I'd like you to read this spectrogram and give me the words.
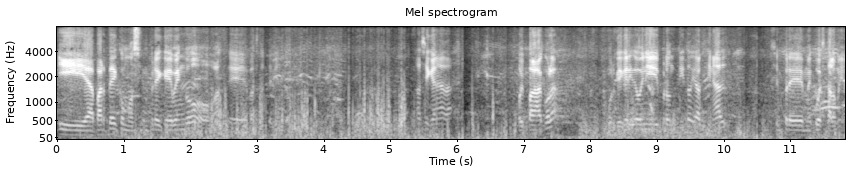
Y aparte, como siempre que vengo, hace bastante viento. Así que nada, voy para la cola, porque he querido venir prontito y al final siempre me cuesta lo mío.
